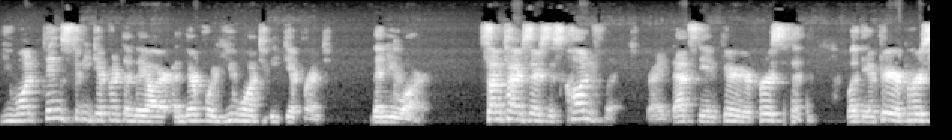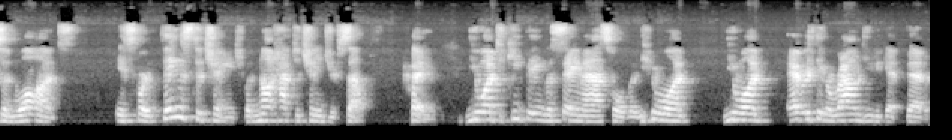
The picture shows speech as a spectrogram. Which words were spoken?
you want things to be different than they are, and therefore you want to be different than you are. Sometimes there's this conflict, right? That's the inferior person. What the inferior person wants is for things to change, but not have to change yourself, right? You want to keep being the same asshole, but you want you want everything around you to get better,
